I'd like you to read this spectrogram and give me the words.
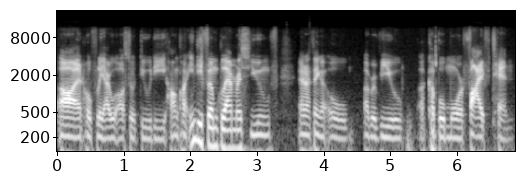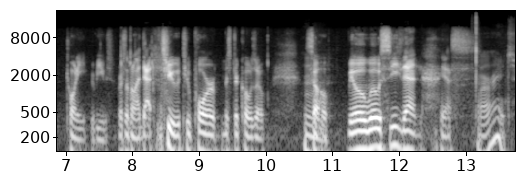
uh, and hopefully I will also do the Hong Kong indie film Glamorous Youth, and I think I owe a review a couple more 5, 10, 20 reviews or something like that to to poor Mr. Kozo. So we'll we'll see then. Yes. All right.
